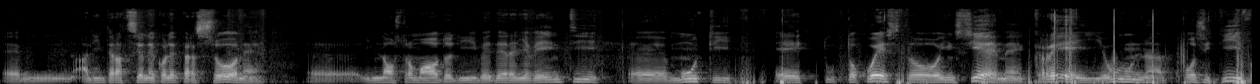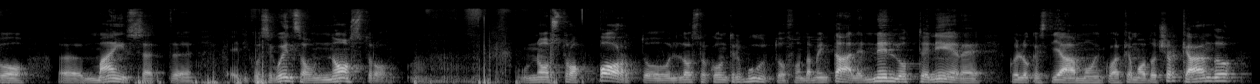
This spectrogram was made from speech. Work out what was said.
ehm, all'interazione con le persone, eh, il nostro modo di vedere gli eventi eh, muti e tutto questo insieme crei un positivo eh, mindset e di conseguenza un nostro eh, un nostro apporto, il nostro contributo fondamentale nell'ottenere quello che stiamo in qualche modo cercando,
